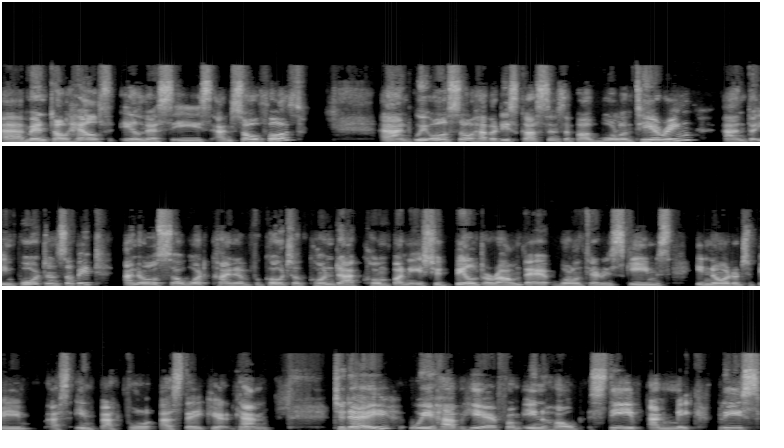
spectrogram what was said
uh, mental health illnesses, and so forth. And we also have a discussions about volunteering and the importance of it, and also what kind of codes of conduct companies should build around their volunteering schemes in order to be as impactful as they can. Today, we have here from InHope, Steve and Mick. Please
